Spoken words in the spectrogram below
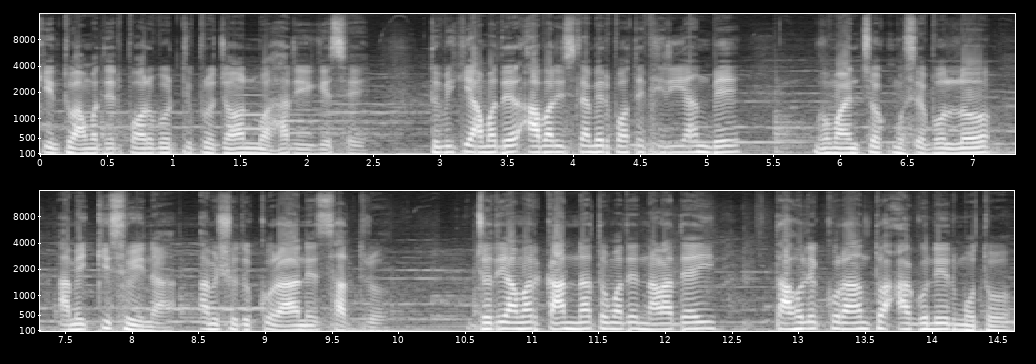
কিন্তু আমাদের পরবর্তী প্রজন্ম হারিয়ে গেছে। তুমি কি আমাদের আবার ইসলামের পথে ফিরিয়ে আনবে? হুমায়ুন চোখ মুছে বলল, আমি কিছুই না, আমি শুধু কোরআনের ছাত্র। যদি আমার কান্না তোমাদের নাড়া দেয়, তাহলে কোরআন তো আগুনের মতো,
